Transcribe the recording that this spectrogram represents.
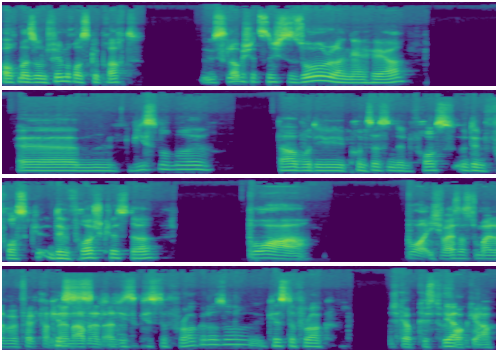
auch mal so einen Film rausgebracht, ist glaube ich jetzt nicht so lange her. Ähm, wie ist nochmal? Da, wo die Prinzessin den Frost, den Frost, den Frosch küsst da. Boah. Boah, ich weiß, was du meinst, aber mir fällt gerade der Kiss, Name nicht ein. Kiss the Frog oder so? Kiss the Frog. Ich glaube, Kiste Ja. Frog, ja.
